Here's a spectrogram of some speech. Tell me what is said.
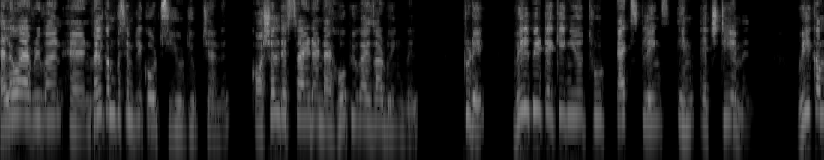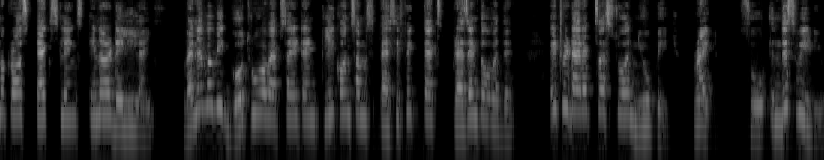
Hello everyone and welcome to SimpliCode's YouTube channel. Kaushal this side and I hope you guys are doing well. Today we'll be taking you through text links in HTML. We come across text links in our daily life. Whenever we go through a website and click on some specific text present over there, it redirects us to a new page, right? So in this video,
